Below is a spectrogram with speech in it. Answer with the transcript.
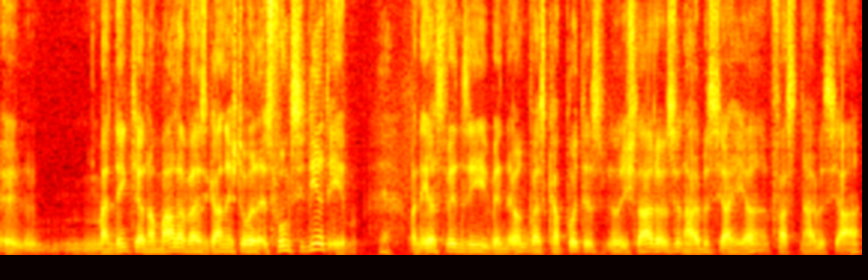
Äh, man denkt ja normalerweise gar nicht darüber, es funktioniert eben. Und erst wenn, sie, wenn irgendwas kaputt ist, ich leider ist ein halbes Jahr her, fast ein halbes Jahr,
